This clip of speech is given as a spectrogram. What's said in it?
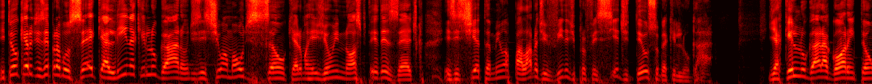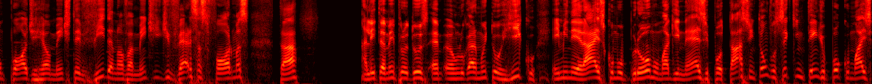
Então eu quero dizer para você que ali naquele lugar onde existia uma maldição, que era uma região inóspita e desértica, existia também uma palavra de vida, de profecia de Deus sobre aquele lugar. E aquele lugar agora então pode realmente ter vida novamente de diversas formas, tá? Ali também produz, é, é, um lugar muito rico em minerais como bromo, magnésio e potássio. Então, você que entende um pouco mais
